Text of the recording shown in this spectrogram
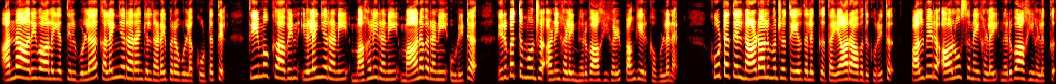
அண்ணா அறிவாலயத்தில் உள்ள கலைஞர் அரங்கில் நடைபெறவுள்ள கூட்டத்தில் திமுகவின் இளைஞர் அணி மகளிர் அணி மாணவர் அணி உள்ளிட்ட இருபத்தி மூன்று அணிகளின் நிர்வாகிகள் பங்கேற்க உள்ளனர். கூட்டத்தில் நாடாளுமன்ற தேர்தலுக்கு தயாராவது குறித்து பல்வேறு ஆலோசனைகளை நிர்வாகிகளுக்கு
